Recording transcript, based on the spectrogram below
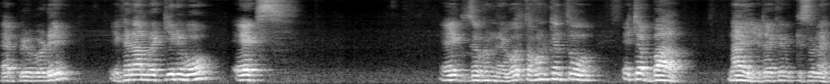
এভরিবডি এখানে আমরা কি নেব? এক্স এক্স যখন নেব, তখন কিন্তু এটা বাদ। নাই এটা কিন্তু কিছু নাই।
